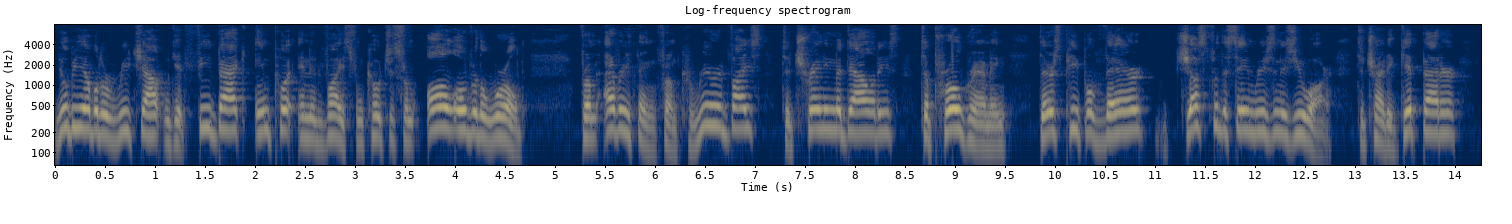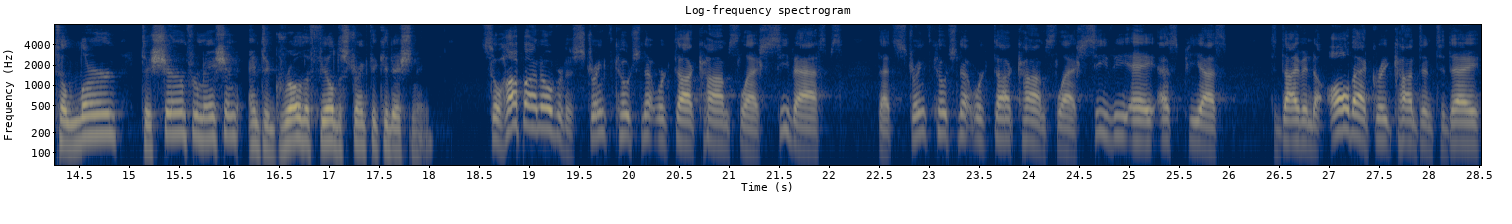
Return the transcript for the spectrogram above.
you'll be able to reach out and get feedback, input, and advice from coaches from all over the world from everything from career advice to training modalities to programming. There's people there just for the same reason as you are to try to get better, to learn, to share information, and to grow the field of strength and conditioning. So hop on over to strengthcoachnetwork.com slash CVASPS. That's strengthcoachnetwork.com slash CVASPS to dive into all that great content today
